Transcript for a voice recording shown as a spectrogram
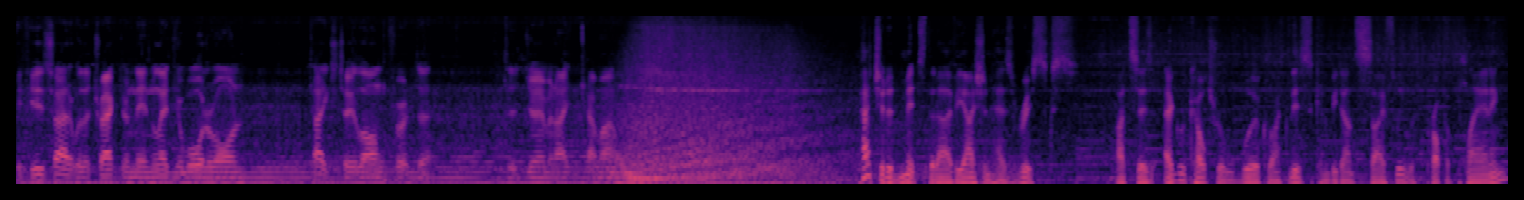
If you sow it with a tractor and then let your water on, it takes too long for it to, to germinate and come up. Patchett admits that aviation has risks, but says agricultural work like this can be done safely with proper planning,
